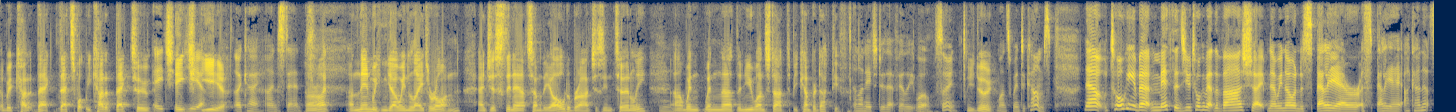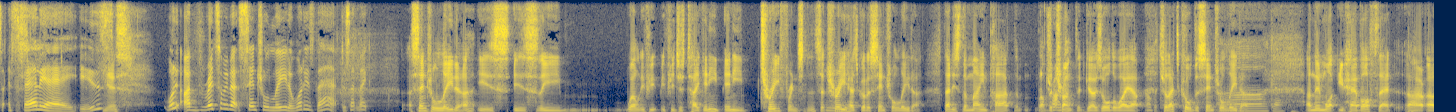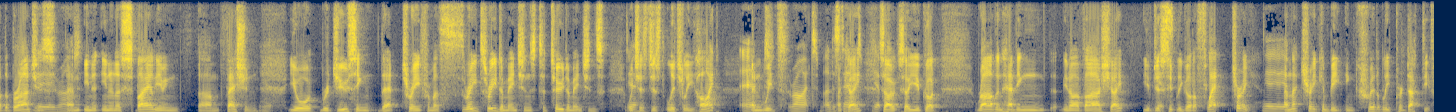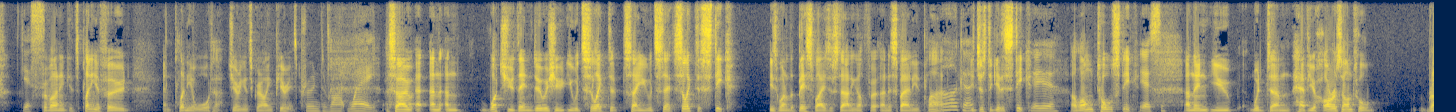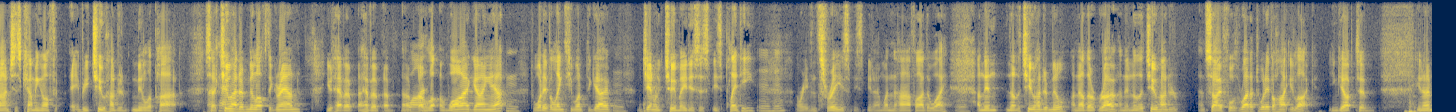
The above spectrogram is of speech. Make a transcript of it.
and we've cut it back, that's what we cut it back to Each, each year. year. Okay, I understand. All right, and then we can go in later on and just thin out some of the older branches internally uh, when when uh, the new ones start to become productive. And I need to do that fairly well soon. You do. once winter comes. Now, talking about methods, you're talking about the vase shape. Now, we know what an espalier, espalier, I can't know, espalier is. Yes. What I've read something about central leader. What is that? Does that make A central leader is is the well, if you if you just take any any tree, for instance, a tree has got a central leader. That is the main part the, of the trunk. trunk that goes all the way up. Oh, the so that's called the central leader. Ah, okay. And then what you have off that are, are the branches. Yeah, right. um, in, a, in an espaliering um, fashion, you're reducing that tree from a three three dimensions to two dimensions, which Yeah. is just literally height and, width. Right, understand. Okay, Yep. so so you've got rather than having you know a vase shape, you've just Yes. simply got a flat tree. Yeah, yeah, yeah. And that tree can be incredibly productive, yes, providing it gets plenty of food and plenty of water during its growing period. it's pruned the right way. So and and what you then do is you you would select a say you would se- select a stick. Is one of the best ways of starting off for an espaliered plant. Oh, okay. Is just to get a stick, Yeah, yeah. a long, tall stick. Yes. And then you would um, have your horizontal branches coming off every 200 mil apart. So Okay. 200 mil off the ground, you'd have a have a, a, a, Wire. a, a wire going out Mm. to whatever length you want it to go. Generally, two meters is, is plenty, Mm-hmm. or even three is, is you know one and a half either way. Mm. And then another 200 mil, another row, and then another 200, and so forth, right up to whatever height you like. You can go up to, you know,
